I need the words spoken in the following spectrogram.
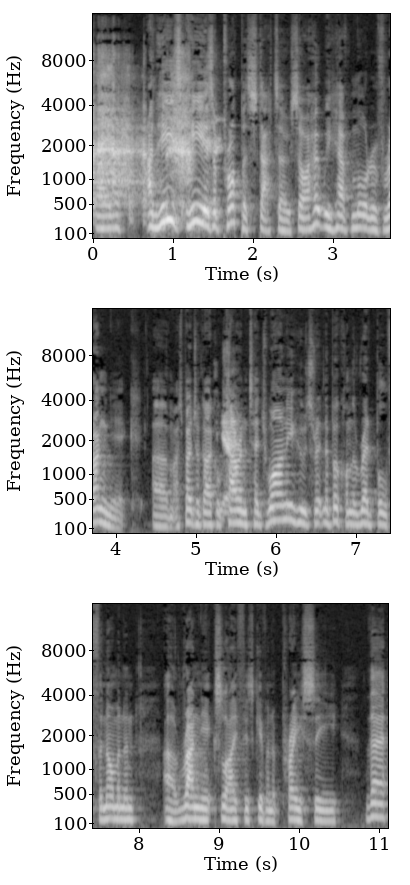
um, and he's he is a proper stato. So I hope we have more of Rangnick. Um, I spoke to a guy called Yeah. Karen Tejwani who's written a book on the Red Bull phenomenon. Uh, Rangnick's life is given a précis there,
